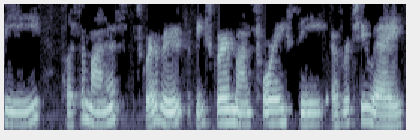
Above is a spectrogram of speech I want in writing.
b plus or minus square root b squared minus 4ac over 2a.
